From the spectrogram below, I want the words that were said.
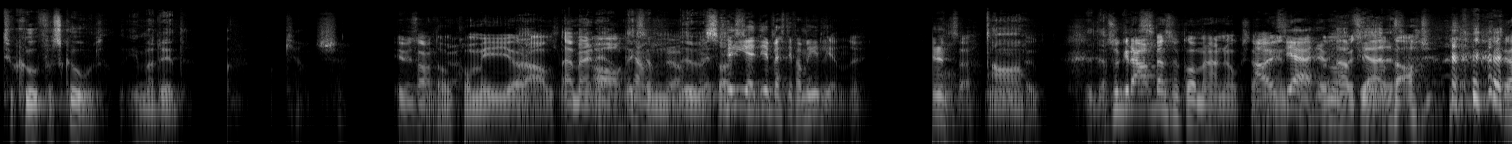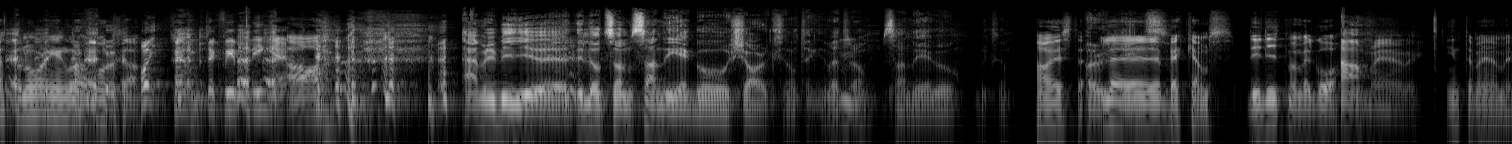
too cool for school i Madrid? Kanske. USA. De kommer ju göra allt. Nej, men det, ja, liksom. USA. Tredje bäst i familjen nu. Är det inte så? Ja. Så grabben som kommer här nu också. Ja, fjärde. 13-årig Ja, fjärde. Ja. 13-åringen går om också. Oj, femte kvittringen. Ja. Nej, men det blir ju, det låter som San Diego Sharks någonting. Vet du Mm. de? San Diego. Liksom. ja, just det. Eller Beckhams. Det är dit man vill gå. Ja. Miami. Inte Miami.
